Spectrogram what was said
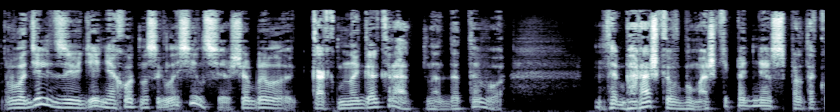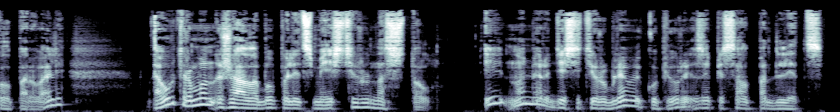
Владелец заведения охотно согласился. Все было как многократно до того. Барашка в бумажке поднес, протокол порвали, а утром он жалобу полицмейстеру на стол и номер десятирублевой купюры записал подлец.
